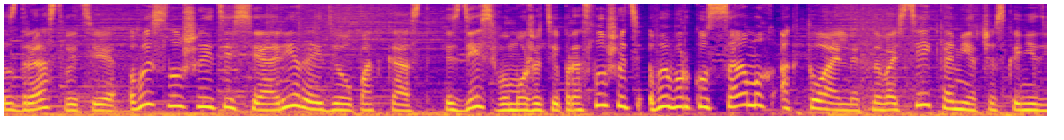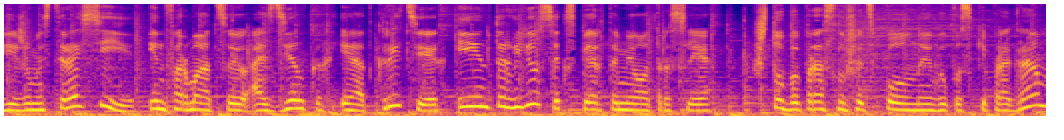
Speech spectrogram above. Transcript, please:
Здравствуйте! Вы слушаете CRE Radio Подкаст. Здесь вы можете прослушать выборку самых актуальных новостей коммерческой недвижимости России, информацию о сделках и открытиях и интервью с экспертами отрасли. Чтобы прослушать полные выпуски программ,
